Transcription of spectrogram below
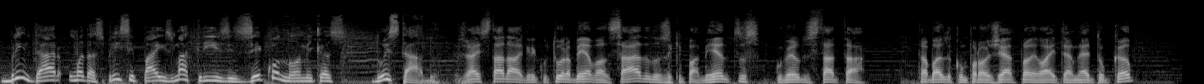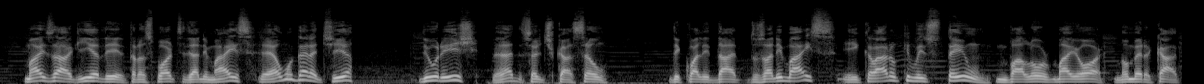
blindar uma das principais matrizes econômicas do Estado. Já está na agricultura bem avançada, nos equipamentos, o governo do Estado está trabalhando com um projeto para levar a internet do campo, mas a guia de transporte de animais é uma garantia de origem, né, de certificação de qualidade dos animais. E claro que isso tem um valor maior no mercado,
